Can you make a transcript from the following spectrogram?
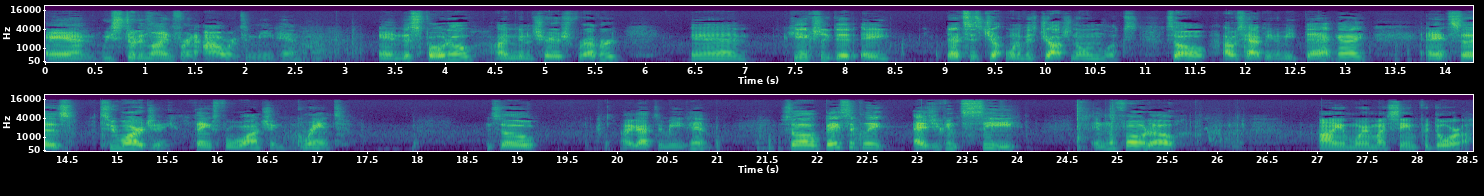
and we stood in line for an hour to meet him. And this photo I'm gonna cherish forever. And he actually did a that's his one of his Josh Nolan looks. So I was happy to meet that guy. And it says to RJ, thanks for watching, Grant. And so I got to meet him. So basically, as you can see in the photo, I am wearing my same fedora.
